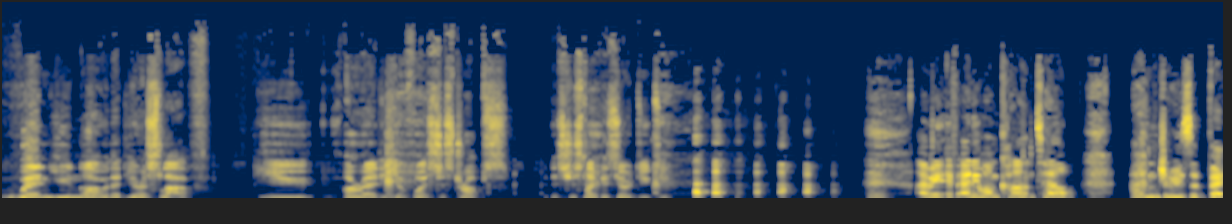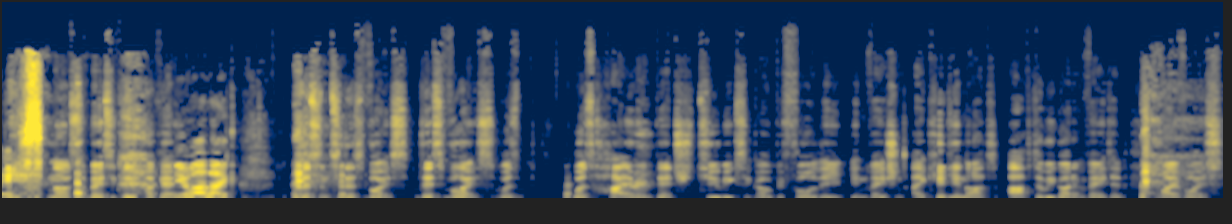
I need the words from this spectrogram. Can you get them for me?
when you know that you're a Slav, you already your voice just drops. It's just like it's your duty. I mean, if anyone can't tell, Andrew's a bass. No, so basically, okay, You are like, listen to this voice. This voice was was higher in pitch two weeks ago before the invasion. I kid you not. After we got invaded, my voice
